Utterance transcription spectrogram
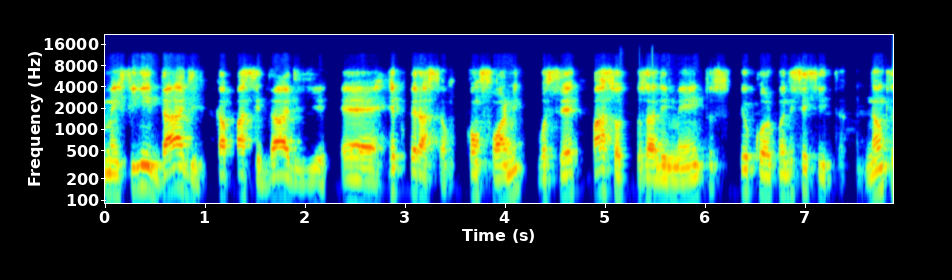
uma infinidade de capacidade de é, recuperação, conforme você passa os alimentos que o corpo necessita. Não que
